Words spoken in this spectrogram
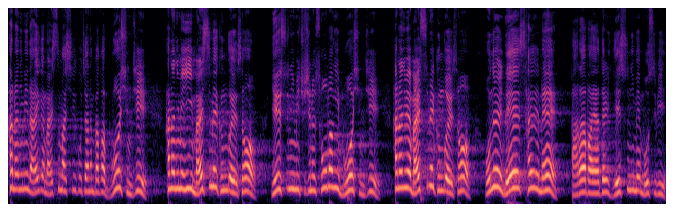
하나님이 나에게 말씀하시고자 하는 바가 무엇인지 하나님의 이 말씀에 근거해서 예수님이 주시는 소망이 무엇인지 하나님의 말씀에 근거해서 오늘 내 삶에 바라봐야 될 예수님의 모습이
